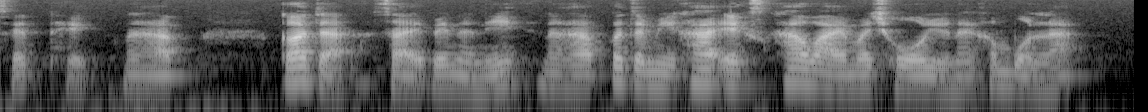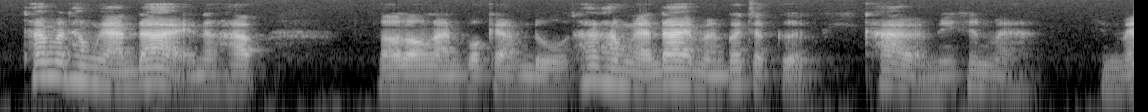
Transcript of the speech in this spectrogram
set text นะครับ ก็จะใส่เป็นอย่างนี้นะครับ ก็จะมีค่า x ค่า y มาโชว์อยู่ในข้างบนแล้วถ้ามันทำงานได้นะครับ เราลองรันโปรแกรมดู ถ้าทำงานได้มันก็จะเกิดค่าแบบนี้ขึ้นมา เห็นไหม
